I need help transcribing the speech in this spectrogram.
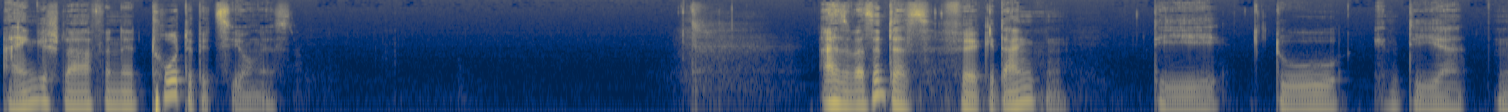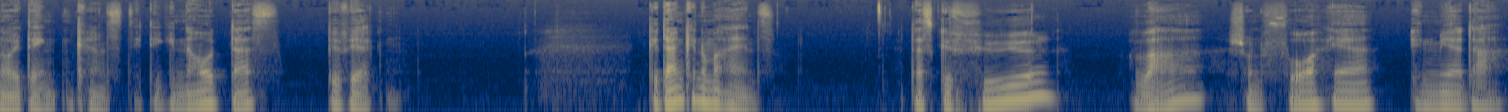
eingeschlafene, tote Beziehung ist. Also, was sind das für Gedanken, die du in dir neu denken kannst, die genau das bewirken? Gedanke Nummer eins. Das Gefühl war schon vorher in mir da.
